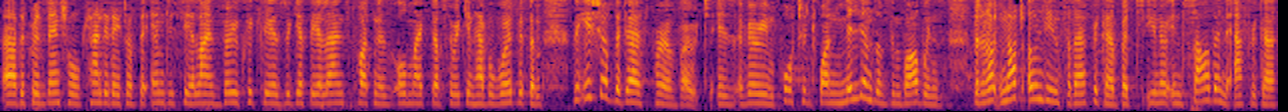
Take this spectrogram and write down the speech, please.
uh, the presidential candidate of the MDC Alliance very quickly as we get the alliance partners all mic'd up so we can have a word with them. The issue of the diaspora vote is a very important one. Millions of Zimbabweans that are not, not only in South Africa, but, you know, in Southern Africa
